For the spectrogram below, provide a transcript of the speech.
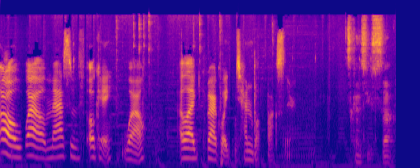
Oh, wow, massive. Okay, wow. I lagged back like 10 blocks there. It's because you suck.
